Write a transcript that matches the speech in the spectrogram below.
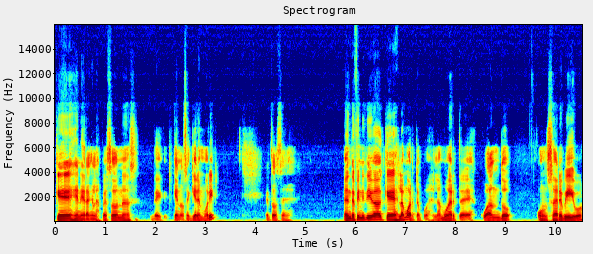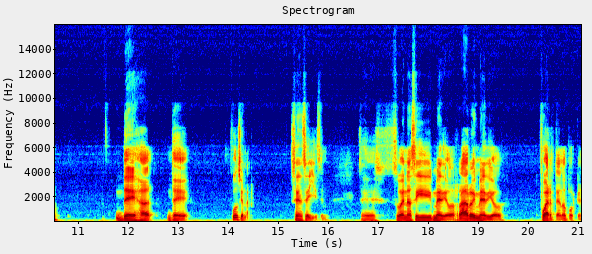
que generan en las personas de que no se quieren morir. Entonces, en definitiva, ¿qué es la muerte? Pues la muerte es cuando un ser vivo deja de funcionar. Sencillísimo. suena así medio raro y medio fuerte, ¿no? Porque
